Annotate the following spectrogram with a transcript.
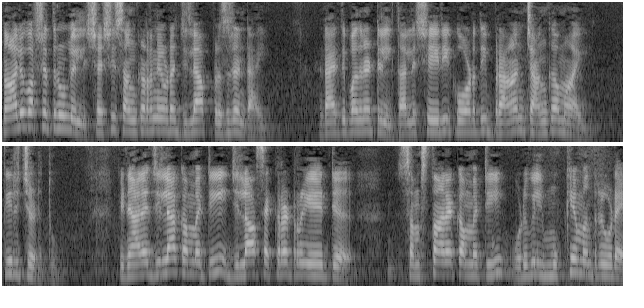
നാലു വർഷത്തിനുള്ളിൽ ശശി സംഘടനയുടെ ജില്ലാ പ്രസിഡന്റായി. രണ്ടായിരത്തി പതിനെട്ടിൽ തലശ്ശേരി കോടതി ബ്രാഞ്ച് അംഗമായി തിരിച്ചെടുത്തു. പിന്നാലെ ജില്ലാ കമ്മിറ്റി ജില്ലാ സെക്രട്ടേറിയറ്റ് സംസ്ഥാന കമ്മിറ്റി ഒടുവിൽ മുഖ്യമന്ത്രിയുടെ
